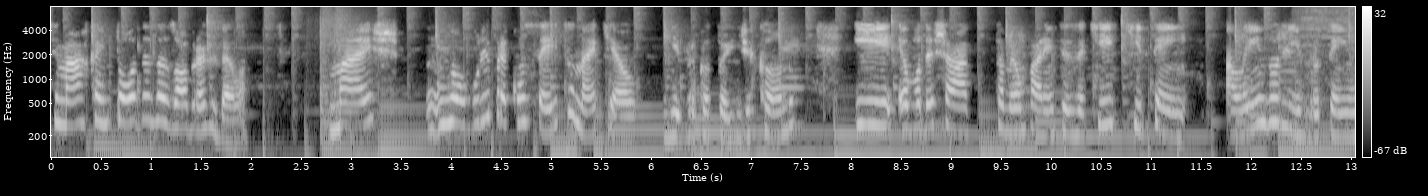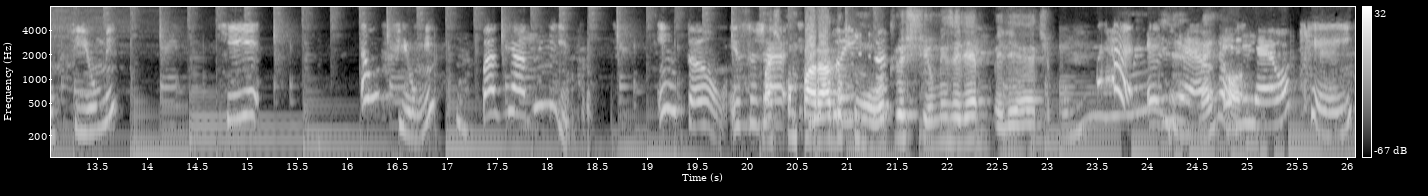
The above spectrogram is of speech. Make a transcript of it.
se marca em todas as obras dela. Mas em Orgulho e Preconceito, né, que é o livro que eu estou indicando, e eu vou deixar também um parêntese aqui que tem, além do livro, tem um filme que é um filme baseado em livro. Então, isso já Mas comparado com outros filmes, ele é, ele é tipo. ele é, melhor. ele é ok,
